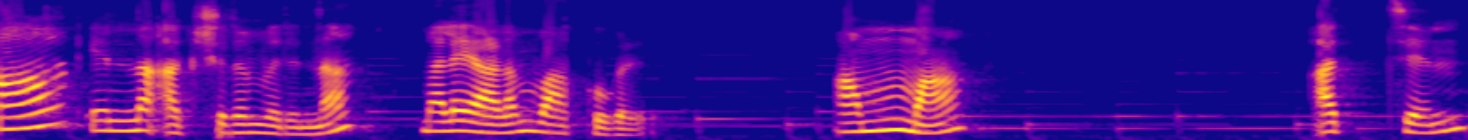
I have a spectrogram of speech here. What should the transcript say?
ആ എന്ന അക്ഷരം വരുന്ന മലയാളം വാക്കുകൾ. അമ്മ അച്ഛൻ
